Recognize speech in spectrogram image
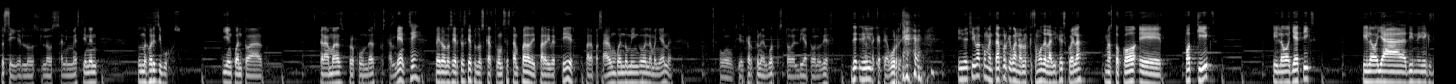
pues sí, los, los animes tienen pues, mejores dibujos. Y en cuanto a tramas profundas, pues también. Sí, Pero lo cierto es que pues, los cartoons están para, para divertir, para pasar un buen domingo en la mañana. O si es Cartoon Network, pues todo el día, todos los días. de- de- Hasta que te aburres. Y de hecho iba a comentar porque, bueno, los que somos de la vieja escuela, nos tocó eh, Fot Kicks y luego Jetix y luego ya Disney XD,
